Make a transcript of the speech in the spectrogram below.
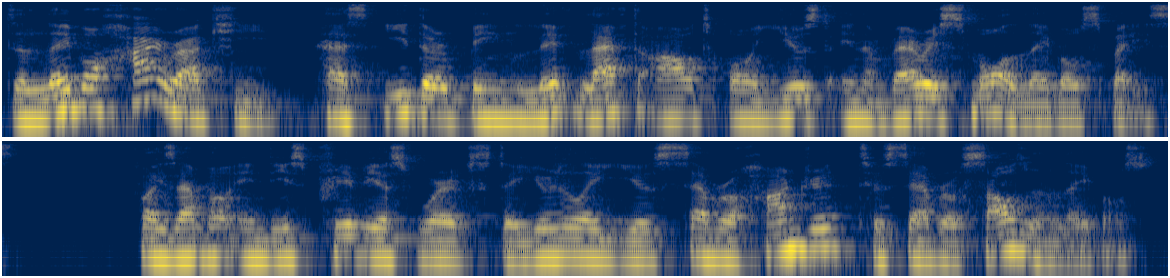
the label hierarchy has either been left out or used in a very small label space. For example, in these previous works, they usually use several hundred to several thousand labels.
